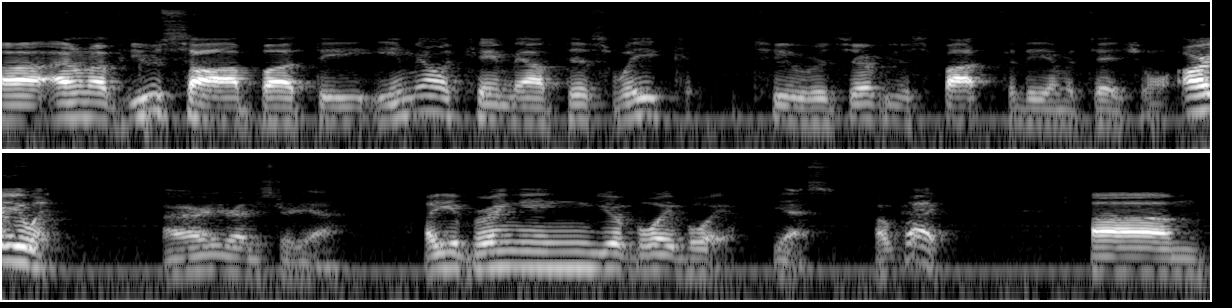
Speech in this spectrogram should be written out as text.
uh, I don't know if you saw, but the email came out this week to reserve your spot for the invitational. Are you in? I already registered. Yeah. Are you bringing your boy Boyer? Yes. Okay. Um,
